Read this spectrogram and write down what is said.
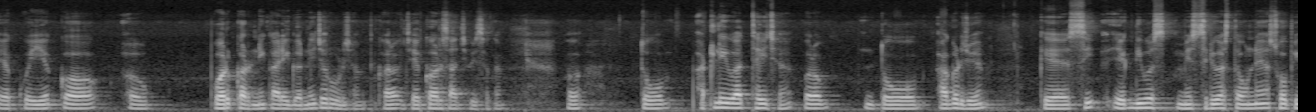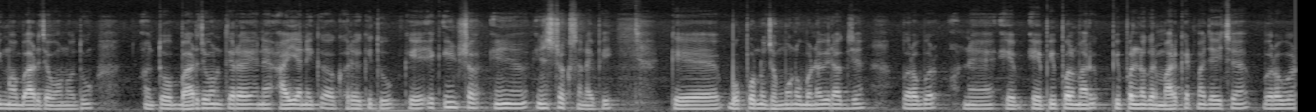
એ કોઈ એક વર્કરની કારીગરની જરૂર છે જે ઘર સાચવી શકે. તો આટલી વાત થઈ છે બરાબર તો આગળ જોઈએ કે સી, એક દિવસ મિસ શ્રીવાસ્તવને શોપિંગમાં બહાર જવાનું હતું તો બહાર જવાનું ત્યારે એને આયાને ઘરે કીધું કે એક ઇન્સ્ટ્રક્શન આપી કે બપોરનું જમવાનું બનાવી રાખજે, બરાબર, અને એ એ પીપલ માર્ક પીપલનગર માર્કેટમાં જાય છે, બરાબર,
